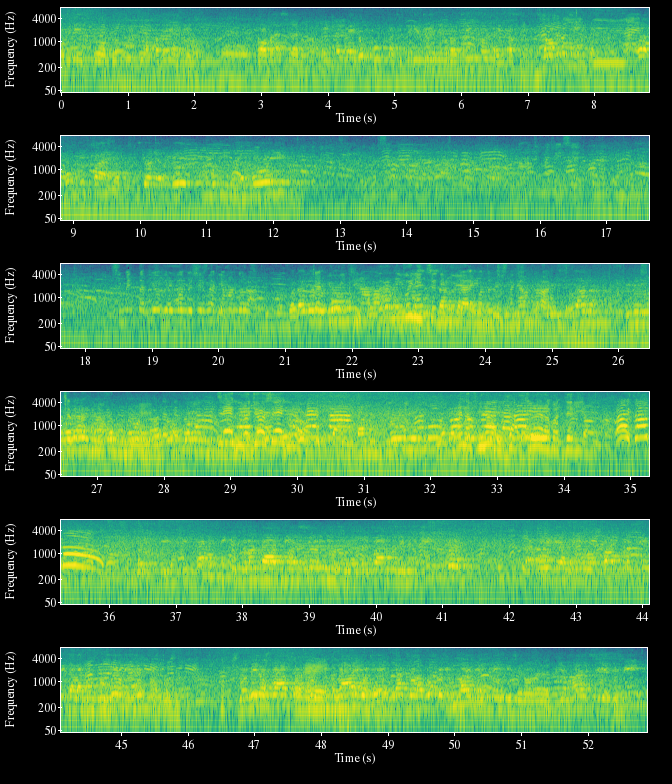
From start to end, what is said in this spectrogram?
come detto punti a Proverbio eh, Thomas numero 33 un punto a Siterio Giorgio numero 137 siamo meno 5 ancora punti in paio attenzione atleti punti per voi. Si mette a piovere quando ci sta chiamando l'arbitro? Cioè più vicino a inizio a 75, diluviare quando ci sta chiamando l'arbitro. Succederà Seguilo Gio, seguilo! È la finale, cazzo, non è la batteria. Dai, Samu! i punti che sono andati a segno sul riguardo dei meno 5 tra breve avremo 4 giri dalla conclusione eh, sul- sul meno 4 in palio c'è intanto la lunga di un paio di atleti se non male sì è così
